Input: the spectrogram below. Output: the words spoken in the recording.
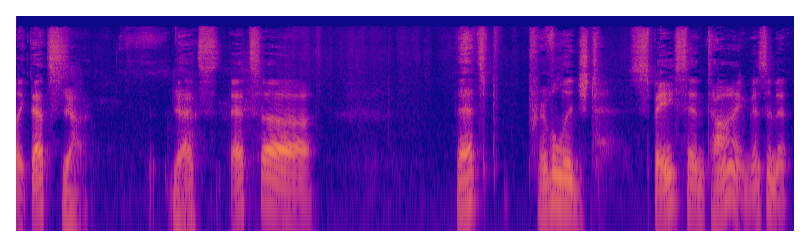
like that's yeah, yeah. That's that's uh that's privileged space and time, isn't it?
